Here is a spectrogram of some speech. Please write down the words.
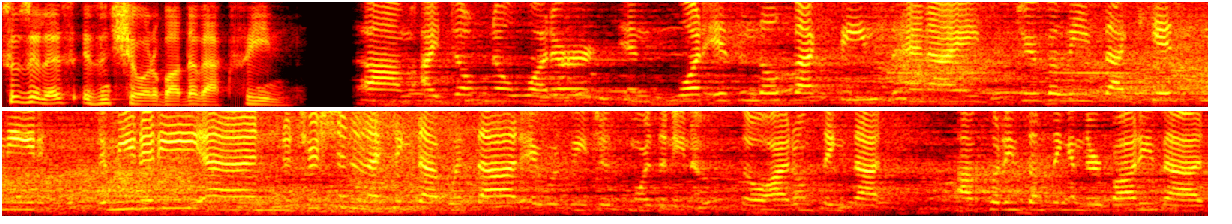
Suzilis isn't sure about the vaccine. Um, I don't know what are in what is in those vaccines, and I do believe that kids need immunity and nutrition, and I think that with that it would be just more than enough. So I don't think that uh, putting something in their body that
